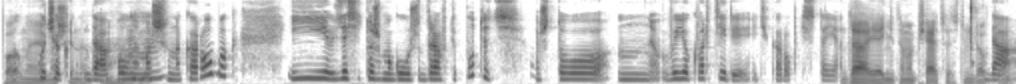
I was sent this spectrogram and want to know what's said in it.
Полная куча, машина. да, Ага. полная Мгм. машина коробок. И здесь я тоже могу уже драфты путать, что в ее квартире эти коробки стоят. Да, и они там общаются с этим доктором. Да,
